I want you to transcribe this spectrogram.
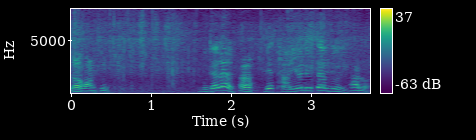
લો બુધા બુધાલાલ હા? બે થાળીઓ લેતા આવજો. હાલો.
